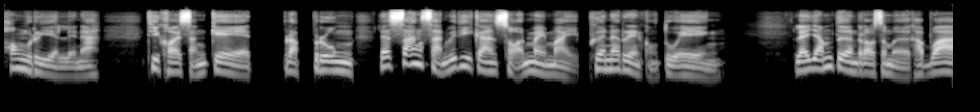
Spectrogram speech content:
ห้องเรียนเลยนะ ที่คอยสังเกต ปรับปรุง และสร้างสรรค์วิธีการสอนใหม่ๆ เพื่อนักเรียนของตัวเอง และย้ำเตือนเราเสมอครับว่า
